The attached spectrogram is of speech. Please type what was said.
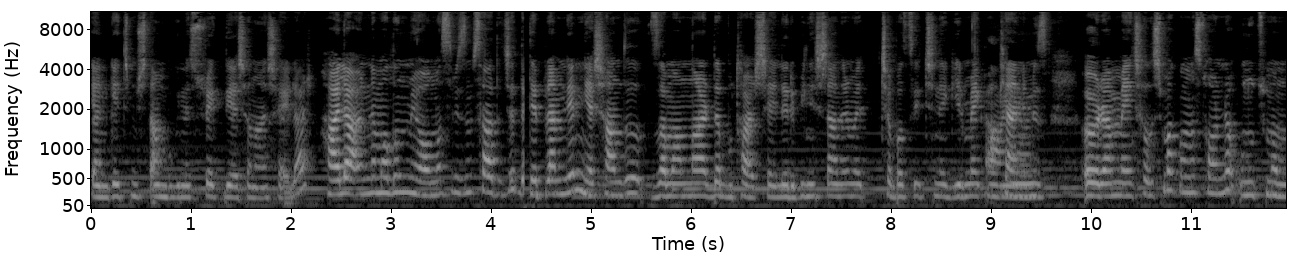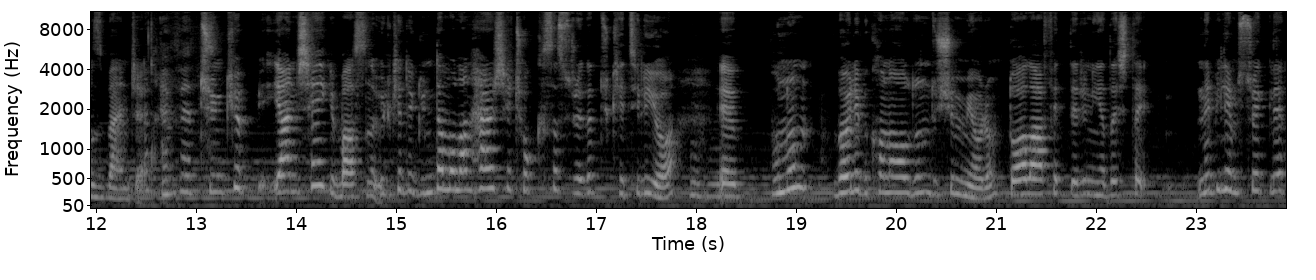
yani geçmişten bugüne sürekli yaşanan şeyler. Hala önlem alınmıyor olması bizim sadece depremlerin yaşandığı zamanlarda bu tarz şeyleri bilinçlendirme çabası içine girmek, Aynen. kendimiz öğrenmeye çalışmak ama sonra unutmamız bence. Evet. Çünkü yani şey gibi aslında ülkede gündem olan her şey çok kısa sürede tüketiliyor. Hı hı. Ee, bunun böyle bir konu olduğunu düşünmüyorum. Doğal afetlerin ya da işte ne bileyim sürekli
